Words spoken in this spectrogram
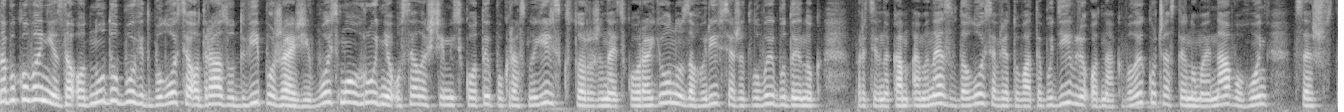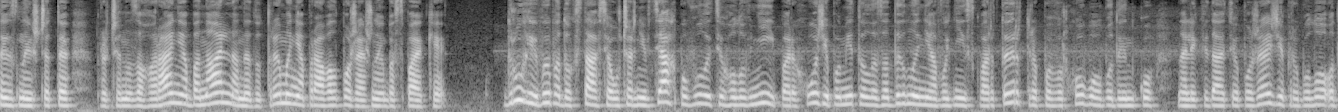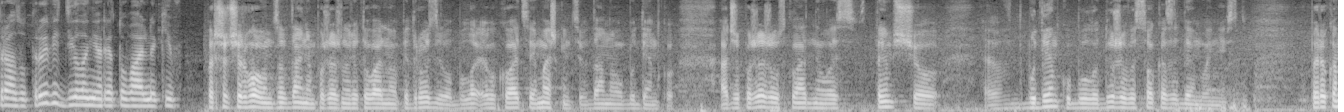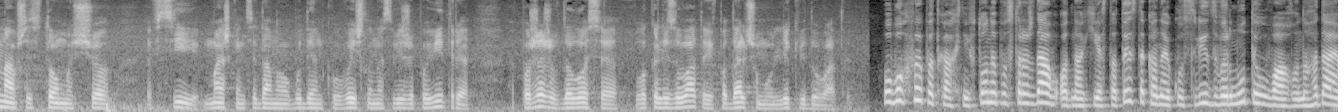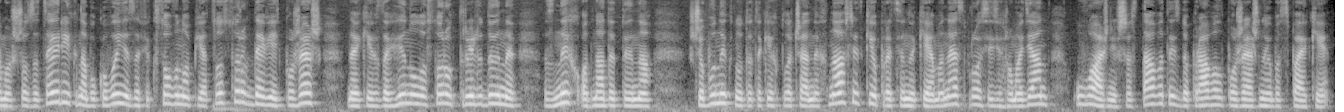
На Буковині за одну добу відбулося одразу дві пожежі. 8 грудня у селищі міського типу Красноїльськ Сторожинецького району загорівся житловий будинок. Працівникам МНС вдалося врятувати будівлю, однак велику частину майна вогонь все ж встиг знищити. Причина загорання банальна недотримання правил пожежної безпеки. Другий випадок стався у Чернівцях по вулиці Головній. Перехожі помітили задимлення в одній з квартир трьохповерхового будинку. На ліквідацію пожежі прибуло одразу три відділення рятувальників. Першочерговим завданням пожежно-рятувального підрозділу була евакуація мешканців даного будинку, адже пожежа ускладнилась тим, що е, в будинку була дуже висока задимленість. Переконавшись в тому, що всі мешканці даного будинку вийшли на свіже повітря, пожежу вдалося локалізувати і в подальшому ліквідувати. В обох випадках ніхто не постраждав, однак є статистика, на яку слід звернути увагу. Нагадаємо, що за цей рік на Буковині зафіксовано 549 пожеж, на яких загинуло 43 людини, з них одна дитина. Щоб уникнути таких плачевних наслідків, працівники МНС просять громадян уважніше ставитись до правил пожежної безпеки.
